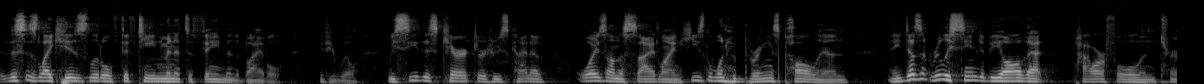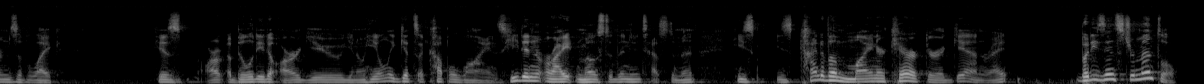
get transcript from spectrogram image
this is like his little 15 minutes of fame in the Bible, if you will. We see this character who's kind of always on the sideline. He's the one who brings Paul in, and he doesn't really seem to be all that powerful in terms of like his ability to argue. You know, he only gets a couple lines. He didn't write most of the New Testament. He's, he's kind of a minor character again, right? But he's instrumental.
